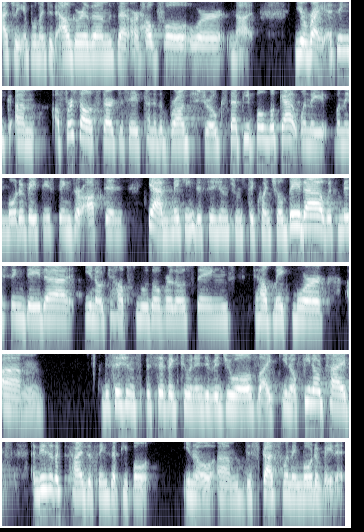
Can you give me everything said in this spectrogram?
actually implemented algorithms that are helpful or not? You're right. I think um, first I'll start to say kind of the broad strokes that people look at when they when they motivate these things are often yeah, making decisions from sequential data with missing data, you know, to help smooth over those things, to help make more um, decisions specific to an individual's like, you know, phenotypes. And these are the kinds of things that people, you know, um, discuss when they motivate it.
